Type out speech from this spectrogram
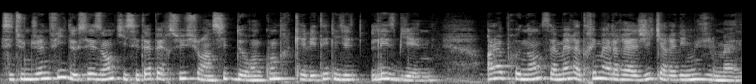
C'est une jeune fille de 16 ans qui s'est aperçue sur un site de rencontre qu'elle était lesbienne. En l'apprenant, sa mère a très mal réagi car elle est musulmane.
